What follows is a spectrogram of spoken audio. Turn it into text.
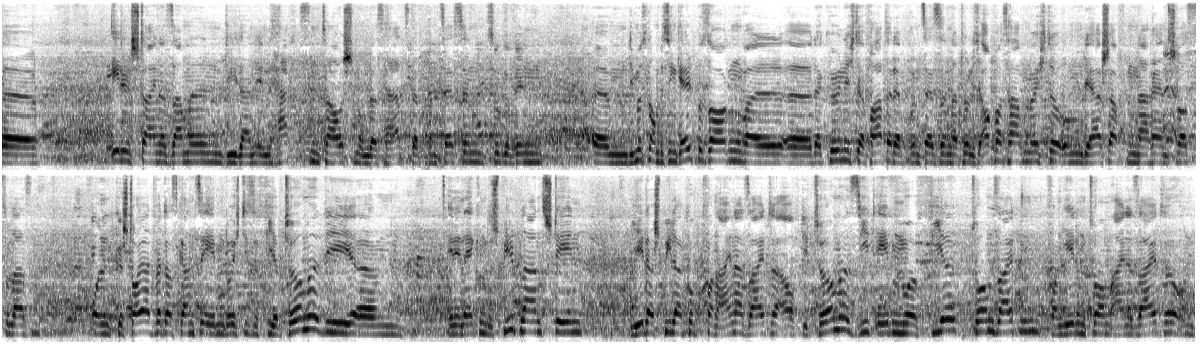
äh, Edelsteine sammeln, die dann in Herzen tauschen, um das Herz der Prinzessin zu gewinnen. Ähm, die müssen noch ein bisschen Geld besorgen, weil äh, der König, der Vater der Prinzessin, natürlich auch was haben möchte, um die Herrschaften nachher ins Schloss zu lassen. Und gesteuert wird das Ganze eben durch diese vier Türme, die ähm, in den Ecken des Spielplans stehen. Jeder Spieler guckt von einer Seite auf die Türme, sieht eben nur vier Turmseiten, von jedem Turm eine Seite und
